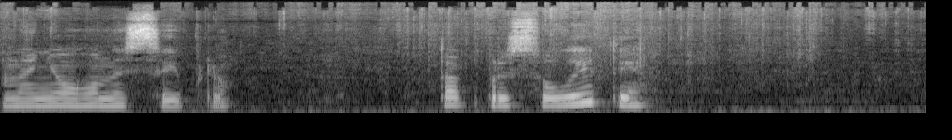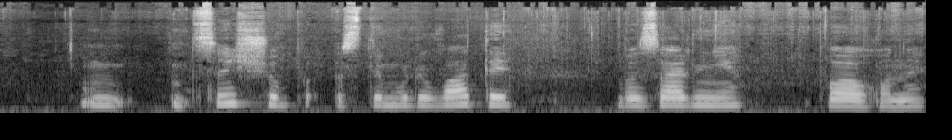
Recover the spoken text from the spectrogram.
на нього не сиплю. Так присолити. Це щоб стимулювати базальні пагони.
